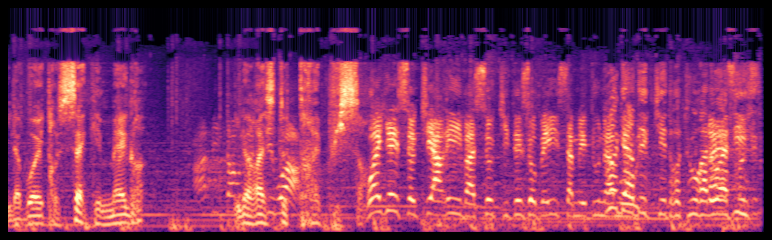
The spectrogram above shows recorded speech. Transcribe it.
Il a beau être sec et maigre, il reste très puissant. Voyez ce qui arrive à ceux qui désobéissent à Medunamur. Regardez qui est de retour à l'oasis.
